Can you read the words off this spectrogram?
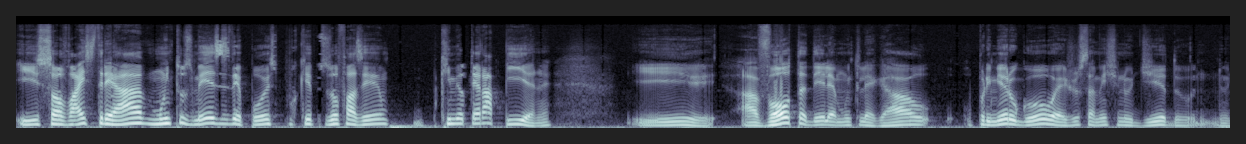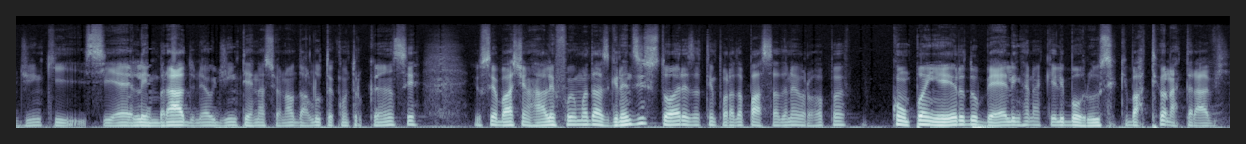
e só vai estrear muitos meses depois porque precisou fazer quimioterapia, né? E a volta dele é muito legal. O primeiro gol é justamente no dia do no dia em que se é lembrado, né, o Dia Internacional da Luta contra o Câncer. E o Sebastian Haller foi uma das grandes histórias da temporada passada na Europa, companheiro do Bellingham naquele Borussia que bateu na trave.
